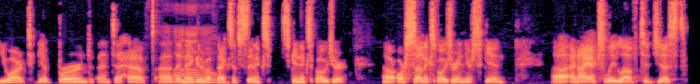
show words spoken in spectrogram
you are to get burned and to have uh, the oh. negative effects of skin, ex- skin exposure uh, or sun exposure in your skin. Uh, and I actually love to just,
